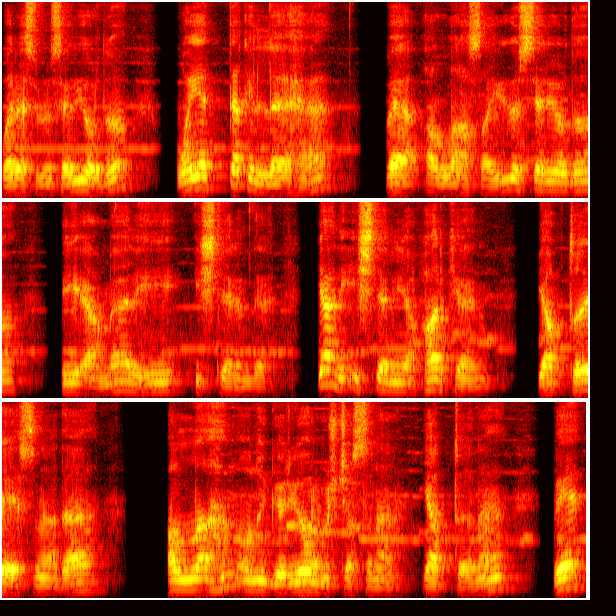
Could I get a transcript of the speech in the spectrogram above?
ve Resulünü seviyordu. Ve yettekillâhe ve Allah'a saygı gösteriyordu. Fi a'malihi işlerinde. Yani işlerini yaparken yaptığı esnada Allah'ın onu görüyormuşçasına yaptığını ve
